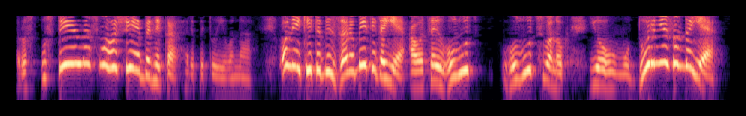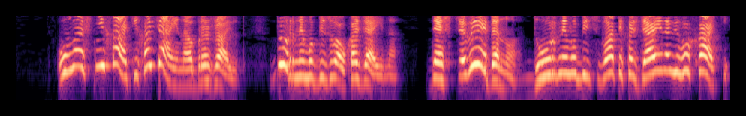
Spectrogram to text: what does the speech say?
Розпустила свого шибеника, репетує вона. Он який тобі заробити дає, а оцей голуц... голуцванок йому дурні завдає. У власній хаті хазяїна ображають. Дурним обізвав хазяїна. Де ж це видано? Дурним обізвати хазяїна в його хаті.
